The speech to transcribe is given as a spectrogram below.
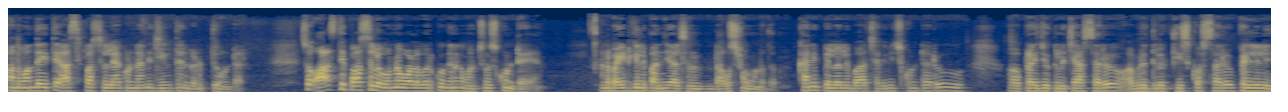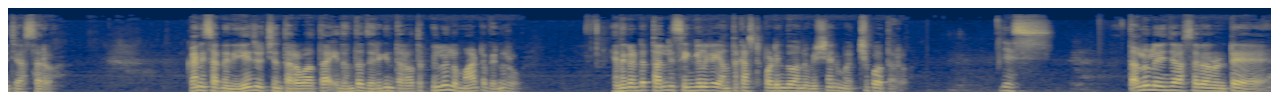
కొంతమంది అయితే ఆస్తిపాస్తులు లేకుండానే జీవితాన్ని గడుపుతూ ఉంటారు. సో ఆస్తిపాస్తులు ఉన్న వాళ్ళ వరకు కనుక మనం చూసుకుంటే అంటే బయటికి వెళ్ళి పని అవసరం ఉండదు. కానీ పిల్లల్ని బాగా చదివించుకుంటారు ప్రయోజకులను చేస్తారు అభివృద్ధిలోకి తీసుకొస్తారు పెళ్ళిళ్ళు చేస్తారు. కానీ సార్ నేను ఏజ్ వచ్చిన తర్వాత ఇదంతా జరిగిన తర్వాత పిల్లలు మాట వినరు. ఎందుకంటే తల్లి సింగిల్గా ఎంత కష్టపడిందో అన్న విషయాన్ని మర్చిపోతారు. ఎస్ తల్లులు ఏం చేస్తారు అని అంటే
